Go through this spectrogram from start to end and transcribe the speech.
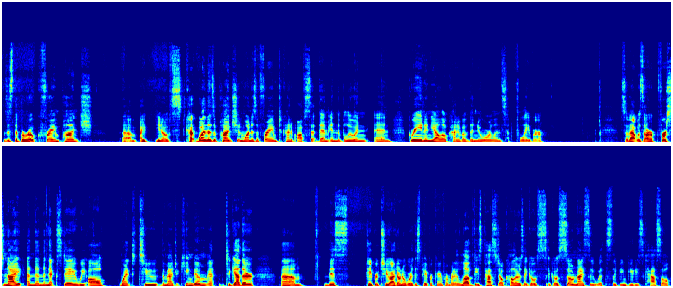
was this the Baroque frame punch? Um, I, you know, cut one as a punch and one as a frame to kind of offset them in the blue and, and green and yellow kind of of the New Orleans flavor. So that was our first night. And then the next day we all went to the Magic Kingdom at, together. Um, this paper too, I don't know where this paper came from, but I love these pastel colors. It goes so nicely with Sleeping Beauty's castle.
